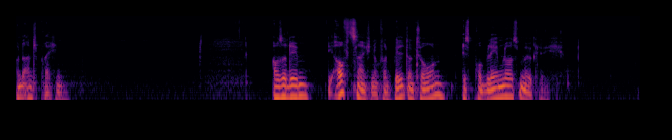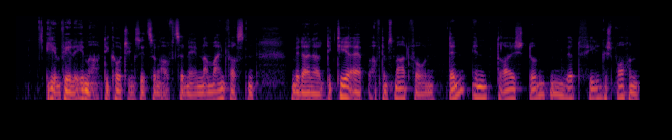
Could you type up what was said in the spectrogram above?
und ansprechen. Außerdem, die Aufzeichnung von Bild und Ton ist problemlos möglich. Ich empfehle immer, die Coachingsitzung aufzunehmen, am einfachsten mit einer Diktier-App auf dem Smartphone. Denn in drei Stunden wird viel gesprochen.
